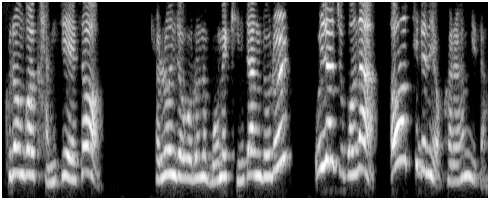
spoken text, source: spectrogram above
그런 걸 감지해서 결론적으로는 몸의 긴장도를 올려주거나 떨어뜨리는 역할을 합니다.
